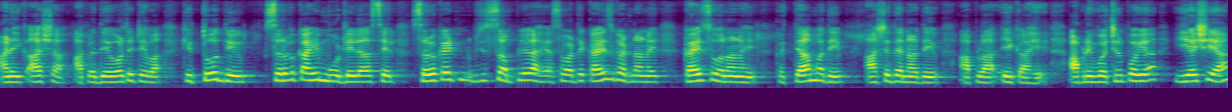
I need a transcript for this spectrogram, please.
आणि एक आशा आपल्या देवावरती ठेवा की तो देव सर्व काही मोडलेला असेल सर्व काही म्हणजे संपलेलं आहे असं वाटतं काहीच घडणार नाही काहीच होणार नाही. तर त्यामध्ये आशा देणारा देव आपला एक आहे. आपण वचन पाहूया. यशया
